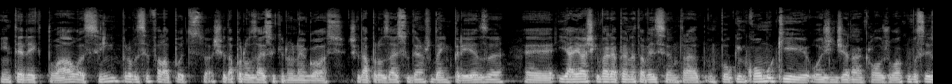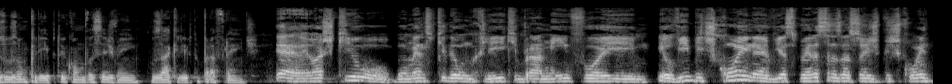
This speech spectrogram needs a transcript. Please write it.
intelectual, assim, para você falar, putz, acho que dá para usar isso aqui no negócio, acho que dá para usar isso dentro da empresa. É, e aí acho que vale a pena talvez você entrar um pouco em como que hoje em dia na CloudWalk vocês usam cripto e como vocês vêm usar cripto para frente. É, eu acho que o momento que deu um clique para mim foi eu vi Bitcoin, né? Vi as primeiras transações de Bitcoin,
